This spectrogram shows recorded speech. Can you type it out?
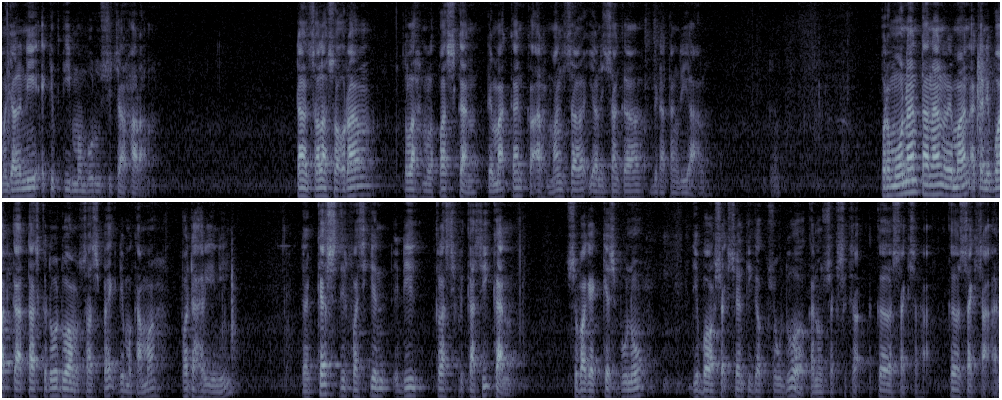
menjalani aktiviti memburu secara haram. Dan salah seorang telah melepaskan tembakan ke arah mangsa yang disangka binatang liar. Permohonan tahanan reman akan dibuat ke atas kedua-dua suspek di mahkamah pada hari ini dan kes diklasifikasikan sebagai kes bunuh di bawah Seksyen 302 Kanun Keseksaan.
